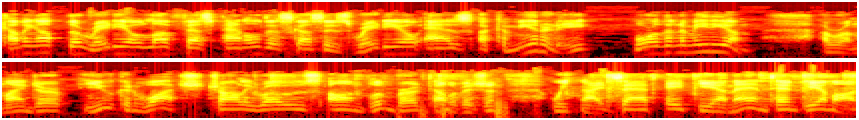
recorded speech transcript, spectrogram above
Coming up, the Radio Love Fest panel discusses radio as a community more than a medium. A reminder, you can watch Charlie Rose on Bloomberg Television weeknights at 8 p.m. and 10 p.m. on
